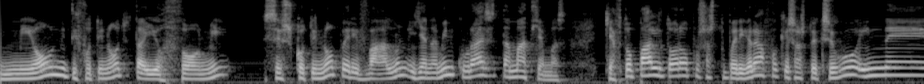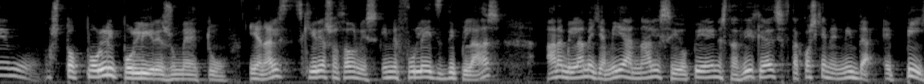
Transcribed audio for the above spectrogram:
μειώνει τη φωτεινότητα η οθόνη σε σκοτεινό περιβάλλον για να μην κουράζει τα μάτια μας. Και αυτό πάλι τώρα όπως σας το περιγράφω και σας το εξηγώ είναι στο πολύ πολύ ρεζουμέ του. Η ανάλυση της κυρίας οθόνης είναι Full HD+, άρα μιλάμε για μια ανάλυση η οποία είναι στα 2790 επί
